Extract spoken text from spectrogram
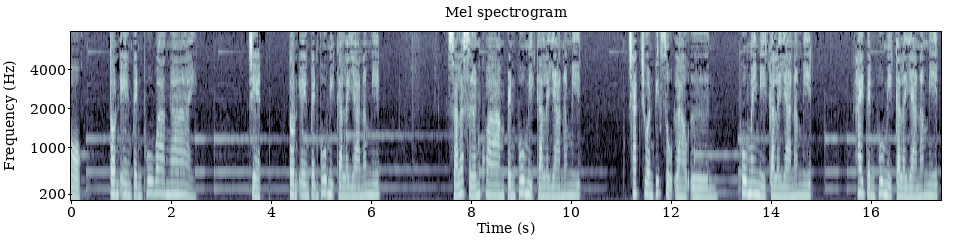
6. ตนเองเป็นผู้ว่าง่าย 7. ตนเองเป็นผู้มีกัลยาณมิตรสารเสริญความเป็นผู้มีกัลยาณมิตร ชักชวนภิกษุเหล่าอื่น ผู้ไม่มีกัลยาณมิตร ให้เป็นผู้มีกัลยาณมิตร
